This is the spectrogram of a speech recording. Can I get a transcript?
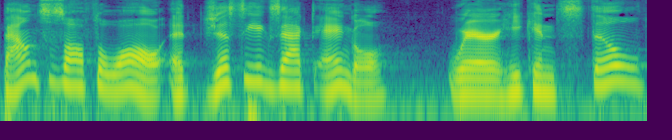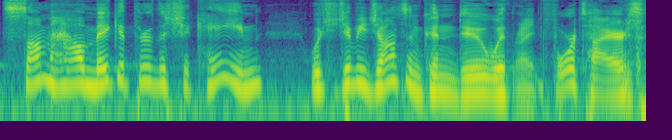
bounces off the wall at just the exact angle where he can still somehow make it through the chicane, which Jimmie Johnson couldn't do with Right. four tires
